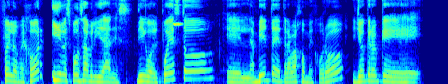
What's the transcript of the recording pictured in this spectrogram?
Fue lo mejor. Y responsabilidades. Digo, el puesto, el ambiente de trabajo mejoró. Y yo creo que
